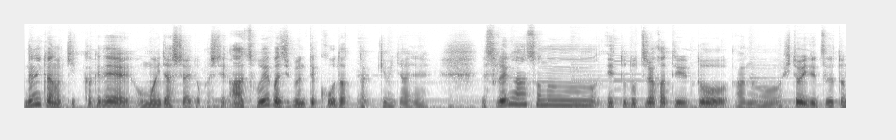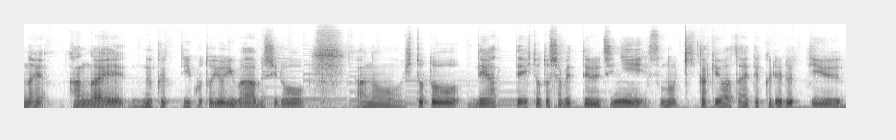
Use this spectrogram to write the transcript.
何かのきっかけで思い出したりとかして、ああ、そういえば自分ってこうだったっけ？みたいなね。でそれがその、えっと、どちらかというと、あの、一人でずっと考え抜くっていうことよりは、むしろ、あの、人と出会って、人と喋ってるうちに、そのきっかけを与えてくれるっていう、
